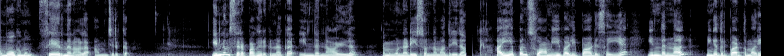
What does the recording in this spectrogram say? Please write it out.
அமோகமும் சேர்ந்த நாளாக அமைஞ்சிருக்கு. இன்னும் சிறப்பாக இருக்குனாக்கா இந்த நாளில் நம்ம முன்னாடியே சொன்ன மாதிரி தான் ஐயப்பன் சுவாமியை வழிபாடு செய்ய இந்த நாள் நீங்கள் எதிர்பார்த்த மாதிரி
